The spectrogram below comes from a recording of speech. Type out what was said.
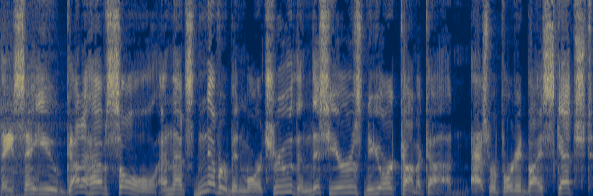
They say you gotta have soul, and that's never been more true than this year's New York Comic Con. As reported by Sketched,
